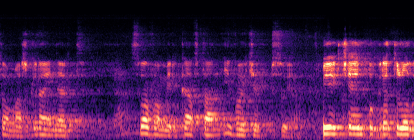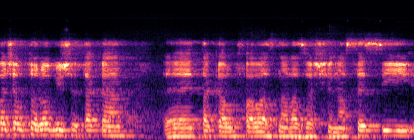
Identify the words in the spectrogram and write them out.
Tomasz Greinert, Sławomir Kaftan i Wojciech Psuja. Ja chciałem pogratulować autorowi, że taka, e, taka uchwała znalazła się na sesji.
